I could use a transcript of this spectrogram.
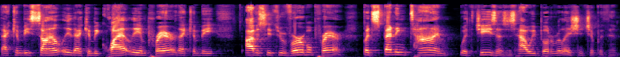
That can be silently, that can be quietly in prayer, that can be obviously through verbal prayer, but spending time with Jesus is how we build a relationship with Him.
